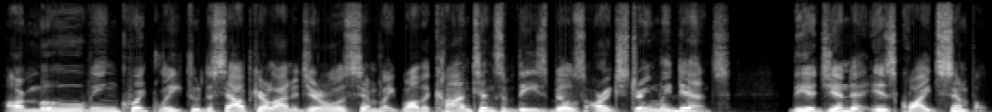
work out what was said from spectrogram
are moving quickly through the South Carolina General Assembly. While the contents of these bills are extremely dense, the agenda is quite simple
